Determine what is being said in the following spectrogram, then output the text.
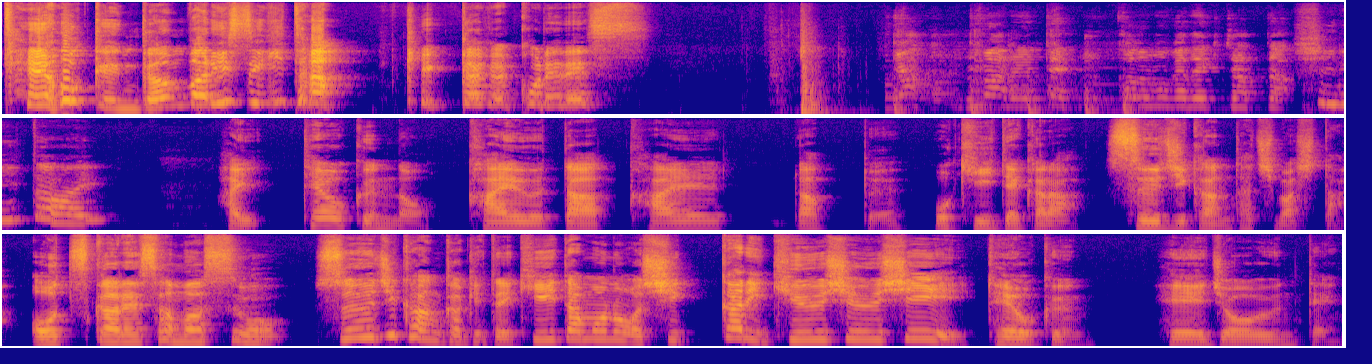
テオくん頑張りすぎた結果がこれです。が生まれて子供ができちゃった知りたい。はい、テオくんの替え歌、替えラップを聞いてから数時間経ちました。お疲れ様っすを。数時間かけて聞いたものをしっかり吸収し、テオくん、平常運転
